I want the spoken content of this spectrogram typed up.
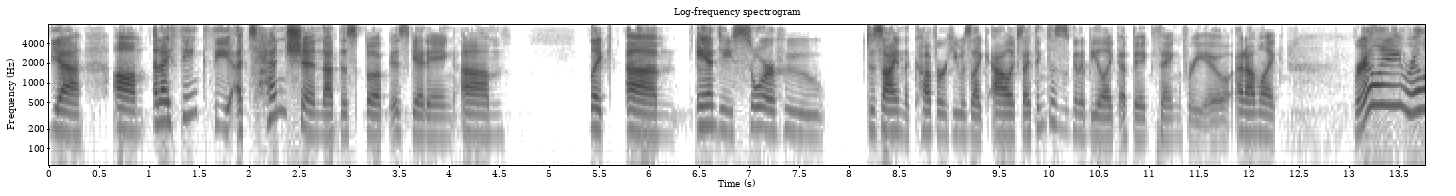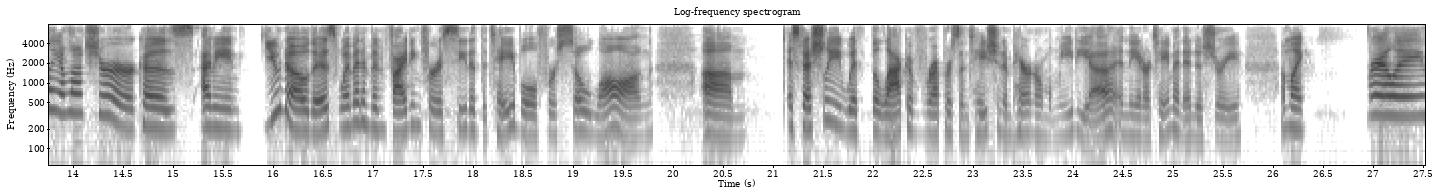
yeah. Um, and I think the attention that this book is getting, um, like um, Andy Sohr, who designed the cover, he was like, Alex, I think this is going to be like a big thing for you. And I'm like, really? Really? I'm not sure. Because, I mean, you know this. Women have been fighting for a seat at the table for so long, um, especially with the lack of representation in paranormal media in the entertainment industry. I'm like, really?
